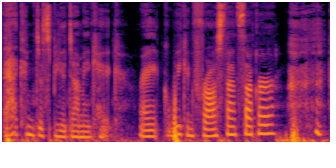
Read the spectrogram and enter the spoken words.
that can just be a dummy cake right? We can frost that sucker.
